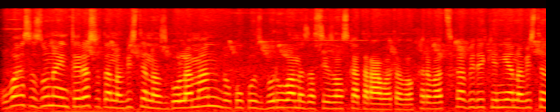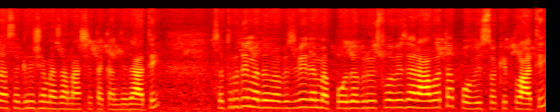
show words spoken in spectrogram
Оваа сезона интересот е на вистина зголемен, доколку зборуваме за сезонската работа во Хрватска, бидејќи ние на вистина се грижиме за нашите кандидати. Се трудиме да им обезбедиме подобри услови за работа, повисоки плати.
